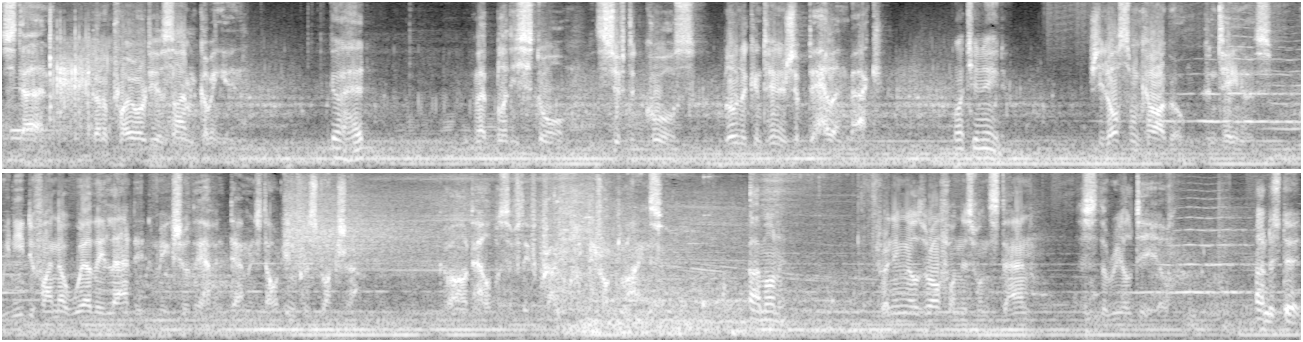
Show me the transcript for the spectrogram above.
Stan, got a priority assignment coming in. Go ahead. That bloody storm. It's shifted course. Blown a container ship to hell and back. What do you need? She lost some cargo, containers. We need to find out where they landed and make sure they haven't damaged our infrastructure. God help us if they've cracked the trunk lines. I'm on it. Training wheels are off on this one, Stan. This is the real deal. Understood.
